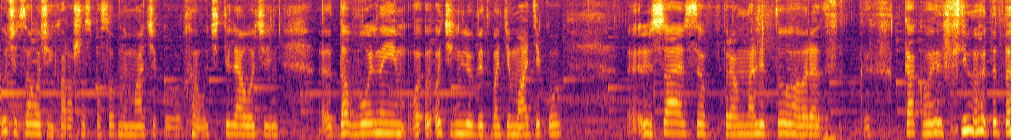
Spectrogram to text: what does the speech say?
Учится очень хорошо, способный мальчик. Учителя очень э, довольны им, о- о- очень любят математику. Э, Решают все прям на лету, говорят, «К- как вы с ним вот это,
